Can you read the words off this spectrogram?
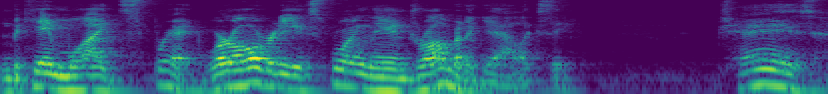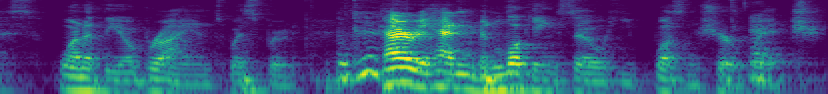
and became widespread. We're already exploring the Andromeda Galaxy. Jesus, one of the O'Briens whispered. Harry hadn't been looking, so he wasn't sure which.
